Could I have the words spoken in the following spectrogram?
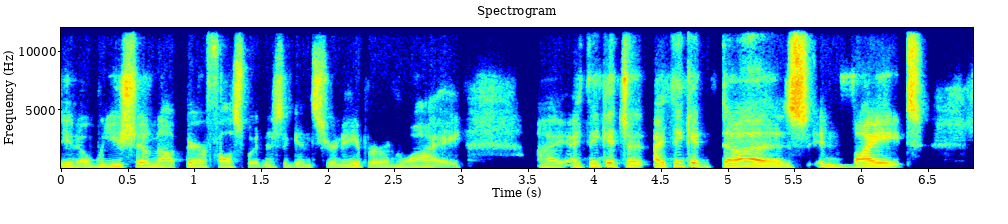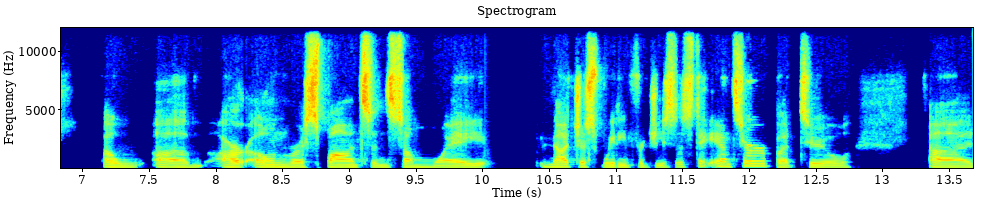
you know, you shall not bear false witness against your neighbor, and why? I, I think it ju- I think it does invite a, um, our own response in some way, not just waiting for Jesus to answer, but to uh,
